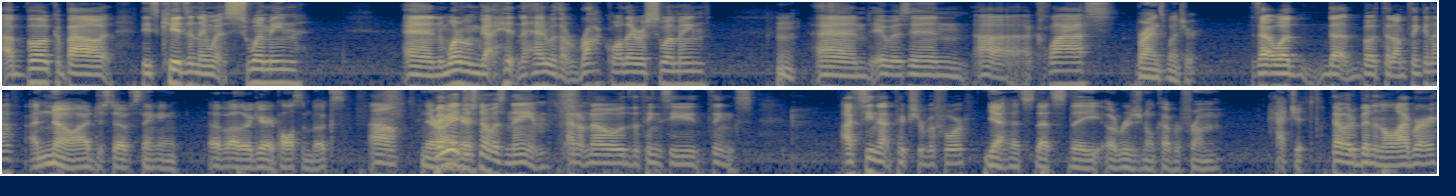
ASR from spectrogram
a book about these kids and they went swimming, and one of them got hit in the head with a rock while they were swimming. Hmm. And it was in uh, a class. Brian's Winter. Is that what that book that I'm thinking of? Uh, no, I just I was thinking of other Gary Paulsen books. Oh, They're maybe I here. just know his name. I don't know the things he thinks. I've seen that picture before. Yeah, that's that's the original cover from Hatchet. That would have been in the library.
